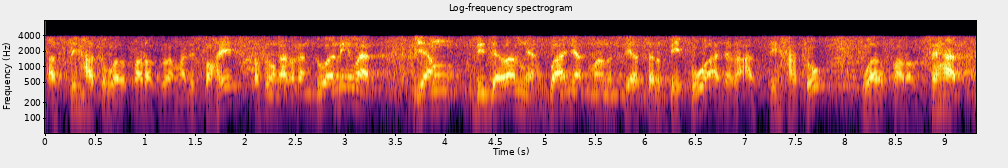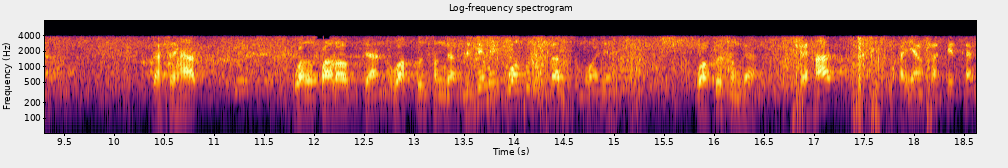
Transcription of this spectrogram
as-sihhatu wal farag dalam hadis sahih Rasul mengatakan dua nikmat yang di dalamnya banyak manusia tertipu adalah as-sihhatu wal farag. Sehat. Dah sehat wal farag dan waktu senggang. Di sini waktu senggang semuanya. Waktu senggang. Sehat, makanya yang sakit kan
